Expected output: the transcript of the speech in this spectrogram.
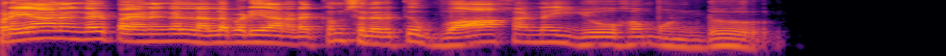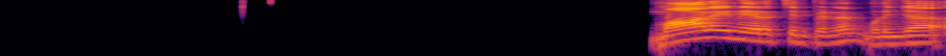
பிரயாணங்கள் பயணங்கள் நல்லபடியாக நடக்கும். சிலருக்கு வாகன யோகம் உண்டு. மாலை நேரத்தின் பின்னர் முடிஞ்சால்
